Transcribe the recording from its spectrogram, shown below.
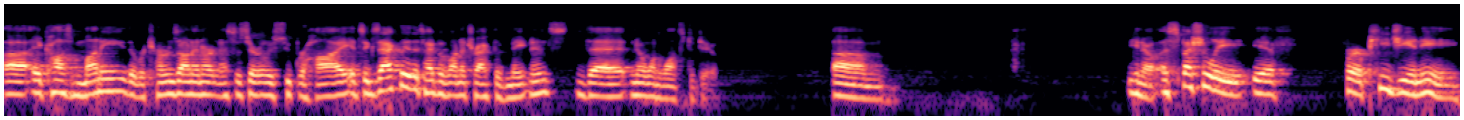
uh, it costs money. The returns on it aren't necessarily super high. It's exactly the type of unattractive maintenance that no one wants to do. Um, you know, especially if for a PG&E,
